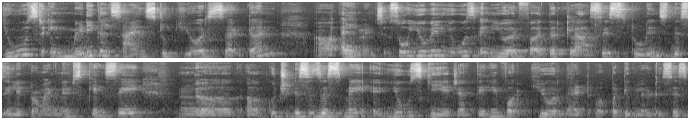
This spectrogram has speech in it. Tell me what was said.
used in medical science to cure certain uh, elements. So you will use in your further classes students this electromagnets uh, uh, कुछ diseases में use किए जाते हैं for cure that particular disease.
